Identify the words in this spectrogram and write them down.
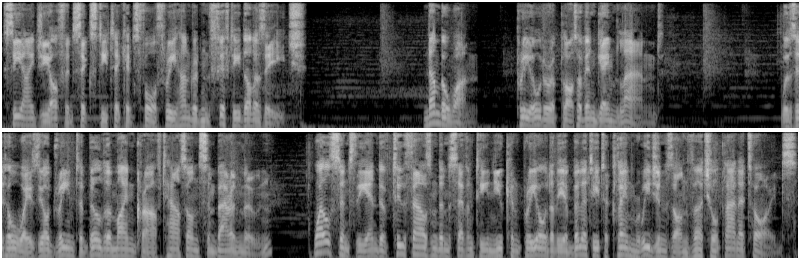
CIG offered 60 tickets for $350 each. Number 1. Pre-order a plot of in-game land. Was it always your dream to build a Minecraft house on some barren Moon? Well since the end of 2017 you can pre-order the ability to claim regions on virtual planetoids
